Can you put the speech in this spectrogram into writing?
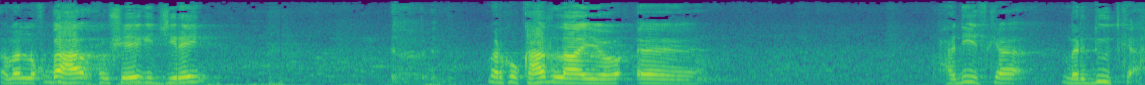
ama nuqbaha wuxuu sheegi jiray markuu ka hadlaayo xadiidka marduudka ah.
